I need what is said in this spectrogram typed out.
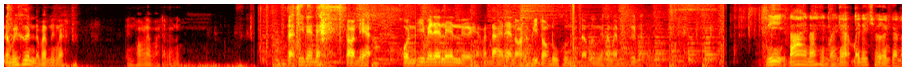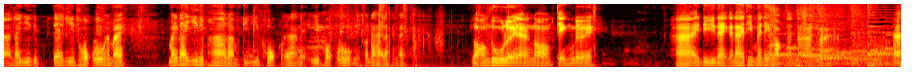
ยังไม่ขึ้นเดี๋ยวแป๊บนึงนะ เป็นเพราะอะไรวะเดี๋ยวแป๊บนึงแต่ที่แน่ๆตอนเนี้ยคนที่ไม่ได้เล่นเลยอะมันได้แน่นอนนะพี่ลองดูขึ้นแป๊บนึงนะทำไมไม่ขึ้นอะแป๊บนึงนี่ได้นะเห็นไหมเนี่ยไม่ได้เชิญกันนะได้ยี่สิบได้ยี่สิบหกลูกเห็นไหม ไม่ได้ยี่สิบห้านะเมื่อกี้ยี่สิบหกเลยนะเนี่ยยี่สิบหกลูกนี่เขาได้แล้วเห็นไหมลองดูเลยนะน้องเจ๋งเลย หาไอดีไหนก็ได้ที่ไม่ได้ล็อกนานๆมานะ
